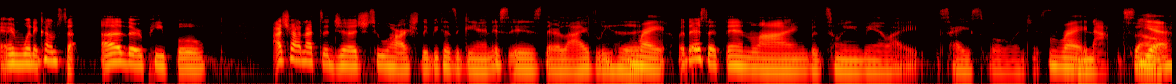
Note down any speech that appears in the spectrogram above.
and when it comes to other people, I try not to judge too harshly because again, this is their livelihood. Right. But there's a thin line between being like tasteful and just Right. not. So yeah.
